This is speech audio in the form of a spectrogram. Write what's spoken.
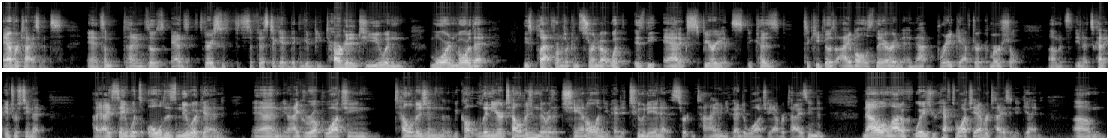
advertisements. And sometimes those ads, it's very sophisticated. They can be targeted to you, and more and more that these platforms are concerned about what is the ad experience because to keep those eyeballs there and, and not break after a commercial. Um, it's you know it's kind of interesting that I, I, say what's old is new again. And you know I grew up watching television. We call it linear television. There was a channel, and you had to tune in at a certain time, and you had to watch advertising. And now a lot of ways you have to watch advertising again. Um,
